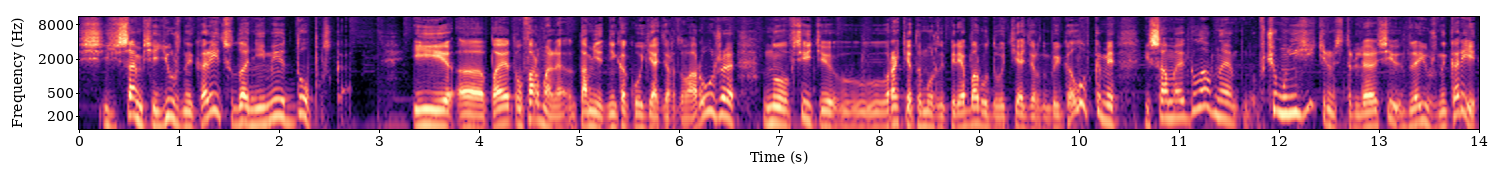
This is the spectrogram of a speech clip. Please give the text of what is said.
сами все южные корейцы сюда не имеют допуска. И э, поэтому формально там нет никакого ядерного оружия, но все эти ракеты можно переоборудовать ядерными боеголовками. И самое главное, в чем унизительность для, для Южной Кореи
